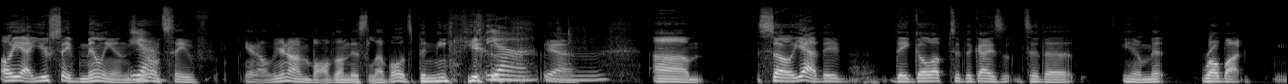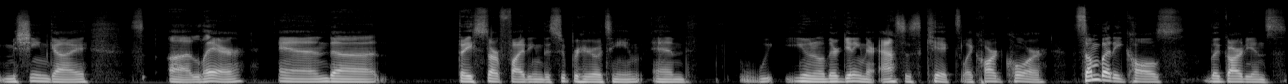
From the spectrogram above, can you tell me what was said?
Oh yeah, you save millions. Yeah. You don't save. You know, you're not involved on this level. It's beneath you. yeah, Yeah. mhm. Um. So yeah, they they go up to the guys to the you know robot machine guy uh, lair, and uh, they start fighting the superhero team, and we you know they're getting their asses kicked like hardcore. Somebody calls the Guardians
